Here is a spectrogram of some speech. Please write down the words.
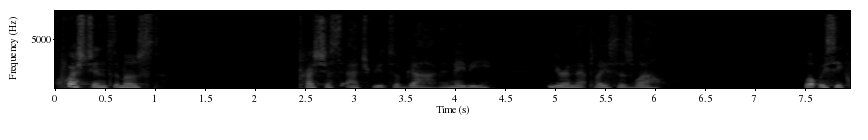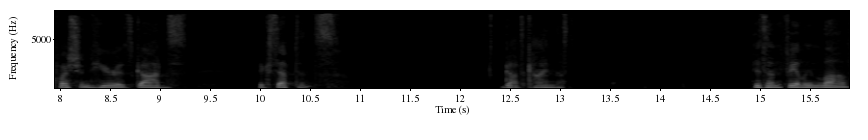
questions the most precious attributes of God. And maybe you're in that place as well. What we see questioned here is God's acceptance, God's kindness, His unfailing love,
